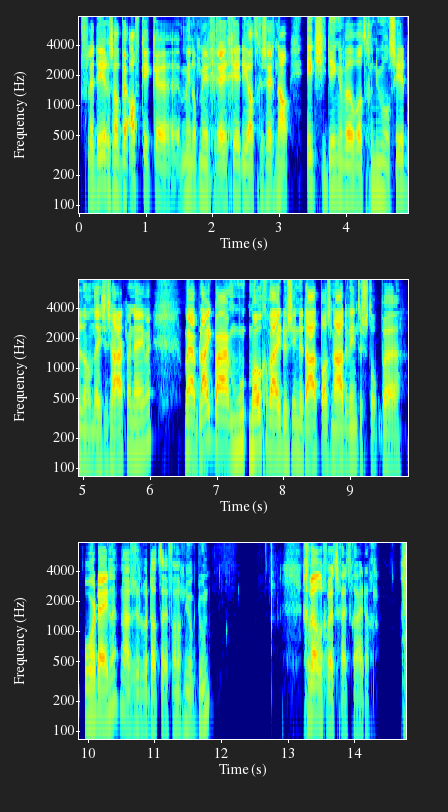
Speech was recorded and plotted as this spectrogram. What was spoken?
Flederis had bij afkicken eh, min of meer gereageerd. Die had gezegd, nou, ik zie dingen wel wat genuanceerder dan deze zaakwaarnemer. Maar ja, blijkbaar mo- mogen wij dus inderdaad pas na de winterstop oordelen. Nou, zullen we dat vanaf nu ook doen. Geweldige wedstrijd vrijdag.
